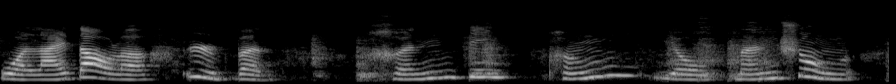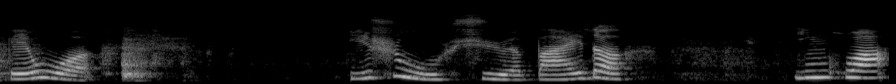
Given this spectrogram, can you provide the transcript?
我来到了日本横滨，朋友们送给我。一束雪白的樱花，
